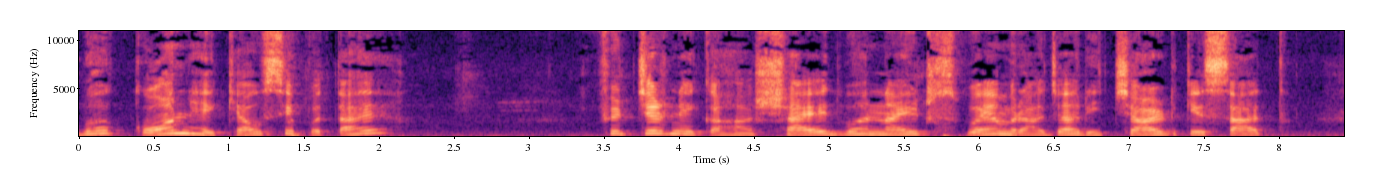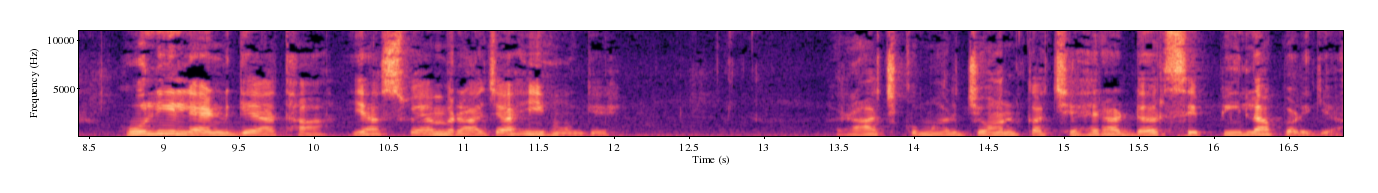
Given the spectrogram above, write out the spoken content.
वह कौन है? क्या उसे पता है? फिटजर ने कहा, शायद वह नाइट स्वयं राजा रिचार्ड के साथ होली लैंड गया था, या स्वयं राजा ही होंगे। राजकुमार जॉन का चेहरा डर से पीला पड़ गया।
